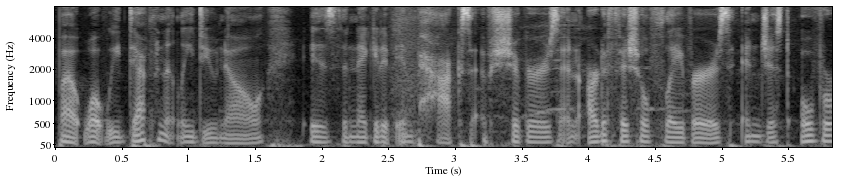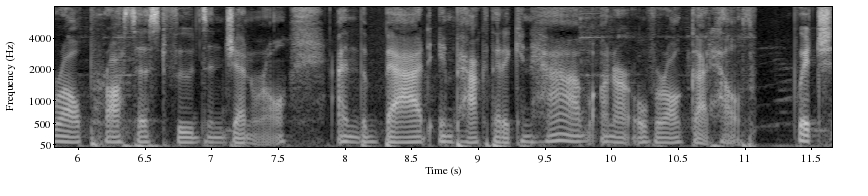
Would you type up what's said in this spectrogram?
But what we definitely do know is the negative impacts of sugars and artificial flavors and just overall processed foods in general, and the bad impact that it can have on our overall gut health which,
